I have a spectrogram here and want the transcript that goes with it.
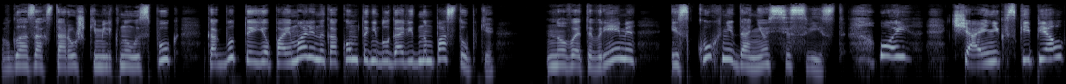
В глазах старушки мелькнул испуг, как будто ее поймали на каком-то неблаговидном поступке. Но в это время из кухни донесся свист. «Ой, чайник вскипел!»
